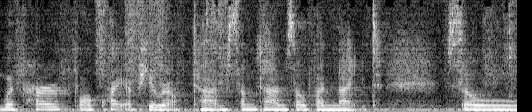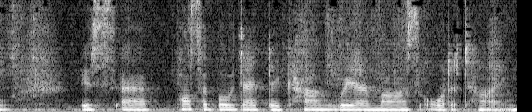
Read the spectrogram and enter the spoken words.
with her for quite a period of time, sometimes overnight. So it's uh, possible that they can't wear masks all the time.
